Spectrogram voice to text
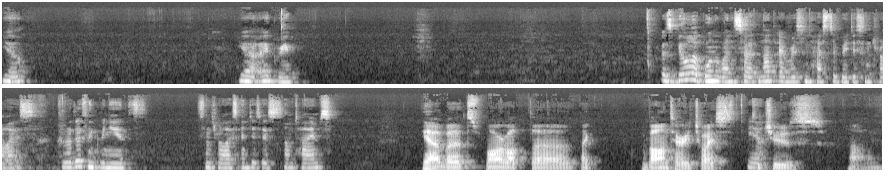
Yeah. Yeah, I agree. As Bill Laboon once said, not everything has to be decentralized. Because I do think we need centralized entities sometimes. Yeah, but it's more about the like voluntary choice yeah. to choose um,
